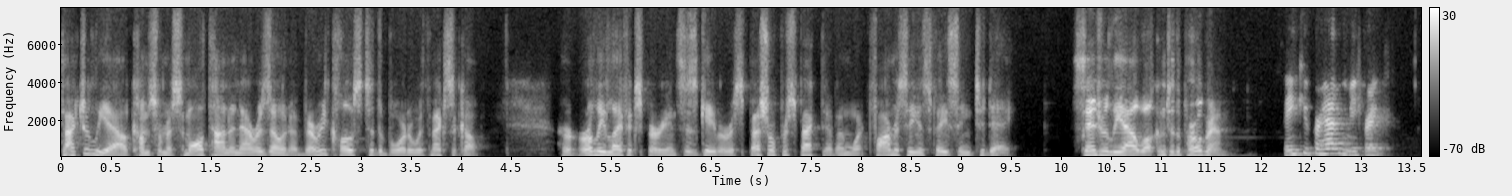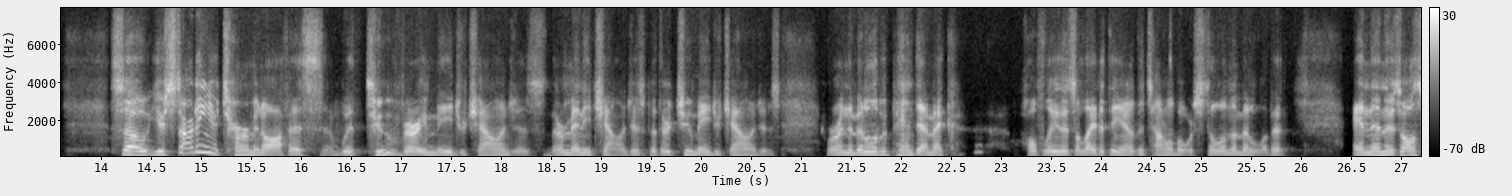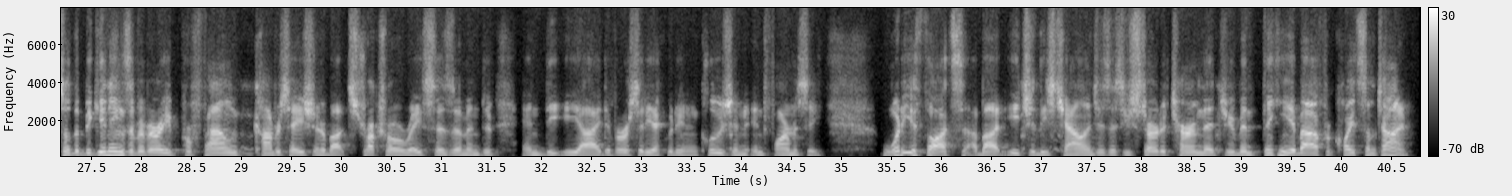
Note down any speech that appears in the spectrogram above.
Dr. Leal comes from a small town in Arizona, very close to the border with Mexico. Her early life experiences gave her a special perspective on what pharmacy is facing today. Sandra Leal, welcome to the program. Thank you for having me, Frank. So, you're starting your term in office with two very major challenges. There are many challenges, but there are two major challenges. We're in the middle of a pandemic. Hopefully, there's a light at the end of the tunnel, but we're still in the middle of it. And then there's also the beginnings of a very profound conversation about structural racism and, and DEI, diversity, equity, and inclusion in pharmacy. What are your thoughts about each of these challenges as you start a term that you've been thinking about for quite some time?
